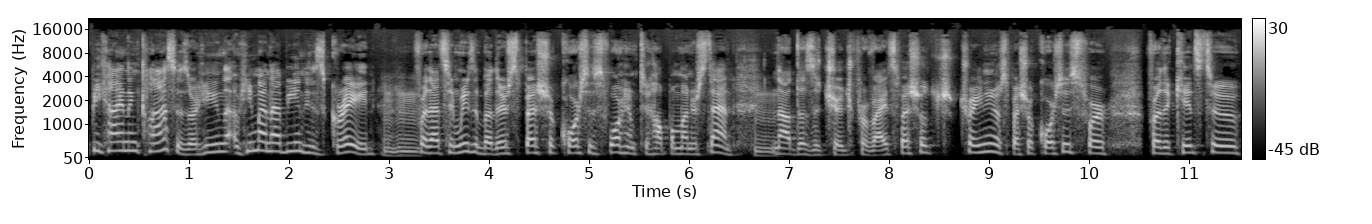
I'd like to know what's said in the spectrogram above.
behind in classes or he he might not be in his grade for that same reason. But there's special courses for him to help him understand. Now, does the church provide special tr- training or special courses for for the kids to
